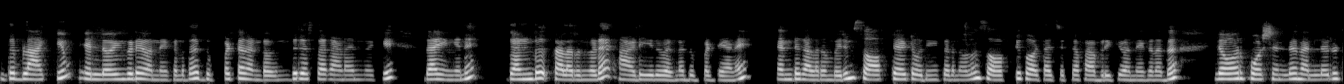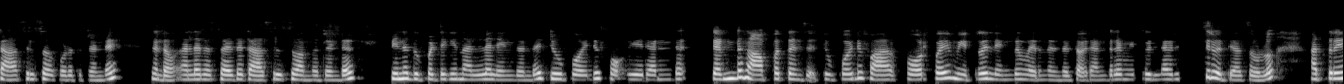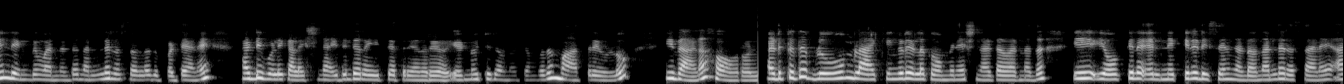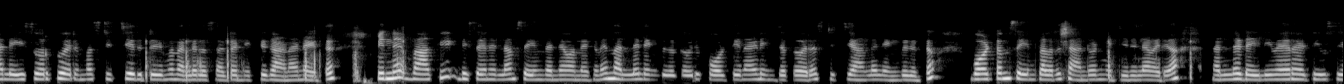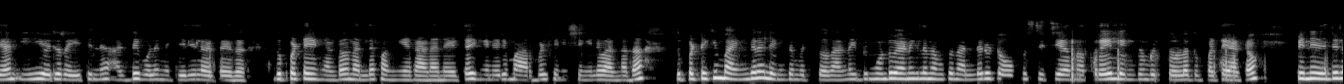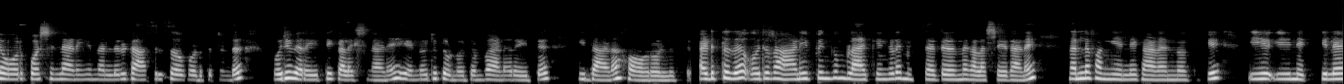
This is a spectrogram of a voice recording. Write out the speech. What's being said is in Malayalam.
ഇത് ബ്ലാക്കും യെല്ലോയും കൂടെ വന്നേക്കുന്നത് ദുപ്പട്ട കണ്ടോ? എന്ത് രസമാണ് കാണാൻ നോക്കി ഇതാ ഇങ്ങനെ രണ്ട് കളറും കൂടെ ആഡ് ചെയ്ത് വരുന്ന ദുപ്പട്ടയാണ്. രണ്ട് കളറും വരും. സോഫ്റ്റ് ആയിട്ട് ഒതുങ്ങി കിടന്നോളും. സോഫ്റ്റ് കോട്ടാച്ചക്ക ഫാബ്രിക് വന്നേക്കുന്നത് ലോവർ പോർഷനിൽ നല്ലൊരു ടാസിൽസ് ഒക്കെ കൊടുത്തിട്ടുണ്ട്. കണ്ടോ? നല്ല രസമായിട്ട് ടാസിൽസ് വന്നിട്ടുണ്ട്. പിന്നെ ദുപ്പട്ടിക്ക് നല്ല ലെങ്ത് ഉണ്ട്. ടു പോയിന്റ് ഫോർ രണ്ട് രണ്ട് നാപ്പത്തഞ്ച്. Two point four five metre ലെങ്തും വരുന്നുണ്ട് കേട്ടോ. രണ്ടര മീറ്റർ ഇല്ല ഒരു ഇച്ചിരി വ്യത്യാസമുള്ളൂ അത്രയും ലെങ്തും വരുന്നുണ്ട്. നല്ല രസമുള്ള ദുപ്പട്ടയാണ്. അടിപൊളി കളക്ഷനാണ് ഇതിന്റെ റേറ്റ് എത്രയാണെന്ന് അറിയോ എണ്ണൂറ്റി തൊണ്ണൂറ്റൊമ്പത് മാത്രമേ ഉള്ളൂ. ഇതാണ് ഓവറോൾ അടുത്തത് ബ്ലൂവും ബ്ലാക്കും കൂടെ ഉള്ള കോമ്പിനേഷൻ ആട്ടോ വരുന്നത് ഈ യോക്കിലെ നെക്കിലെ ഡിസൈൻ കണ്ടോ? നല്ല രസമാണ് ആ ലേസ് വർക്ക് വരുമ്പോൾ സ്റ്റിച്ച് ചെയ്തിട്ട് വരുമ്പോൾ നല്ല രസമായിട്ട് നെക്ക് കാണാനായിട്ട്. പിന്നെ ബാക്കി ഡിസൈൻ എല്ലാം സെയിം തന്നെ വന്നേക്കണേ. നല്ല ലെങ്ത് കിട്ടും. ഒരു ഫോർട്ടി നയൻ ഇഞ്ചൊക്കെ വരെ സ്റ്റിച്ച് ചെയ്യാനുള്ള ലെങ്ത് കിട്ടും. ബോട്ടം സെയിം കളർ ഷാൻഡോൺ മെറ്റീരിയലാണ് വരിക. നല്ല ഡെയിലി വെയർ ആയിട്ട് യൂസ് ചെയ്യാൻ ഈ ഒരു റേറ്റിന് അടിപൊളി മെറ്റീരിയൽ ആട്ടോ ഇത്. ദുപ്പട്ടയും കണ്ടോ? നല്ല ഭംഗിയാണ് കാണാനായിട്ട്. ഇങ്ങനെ ഒരു മാർബിൾ ഫിനിഷിങ്ങിൽ വന്നത്. ദുപ്പട്ടയ്ക്കും ഭയങ്കര ലെങ്ത് വിട്ടോ കാരണം ഇതും കൊണ്ട് വേണമെങ്കിൽ നമുക്ക് നല്ലൊരു ടോപ്പ് സ്റ്റിച്ച് ചെയ്യാവുന്ന അത്രയും ലെങ്തും വിടുത്തുള്ള ദുപ്പട്ടയാട്ടോ. പിന്നെ ഇതിന്റെ ലോവർ പോർഷനിലാണെങ്കിൽ നല്ലൊരു ടാസിൽസ് ഒക്കെ കൊടുത്തിട്ടുണ്ട്. ഒരു വെറൈറ്റി കളക്ഷൻ ആണ്. എണ്ണൂറ്റി തൊണ്ണൂറ്റൊമ്പതാണ് റേറ്റ് ഇതാണ് ഓവറോൾ ലുക്ക് അടുത്തത് ഒരു റാണി പിങ്കും ബ്ലാക്കും കൂടെ മിക്സ് ആയിട്ട് വരുന്ന കളർ ഷെയ്ഡാണ് നല്ല ഭംഗിയല്ലേ കാണാൻ നോക്കിക്ക്? ഈ ഈ നെക്കിലെ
